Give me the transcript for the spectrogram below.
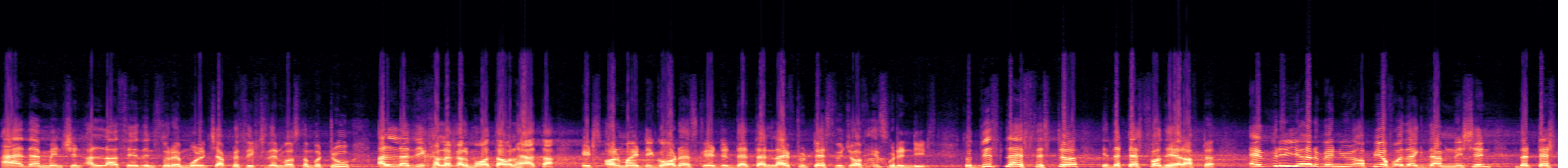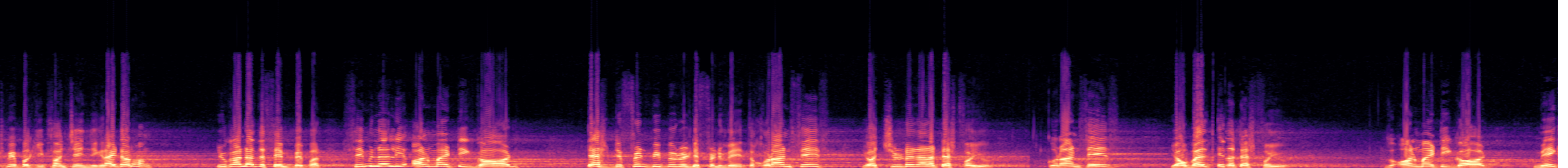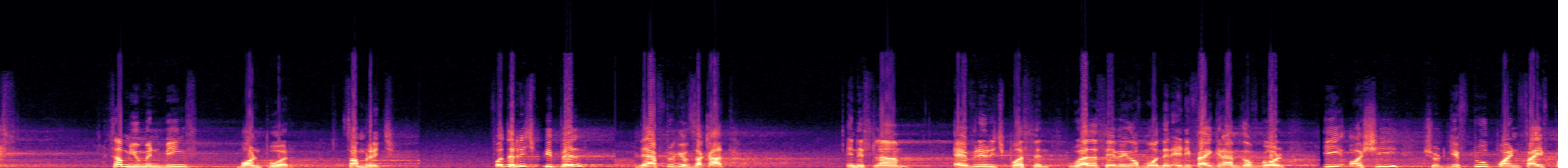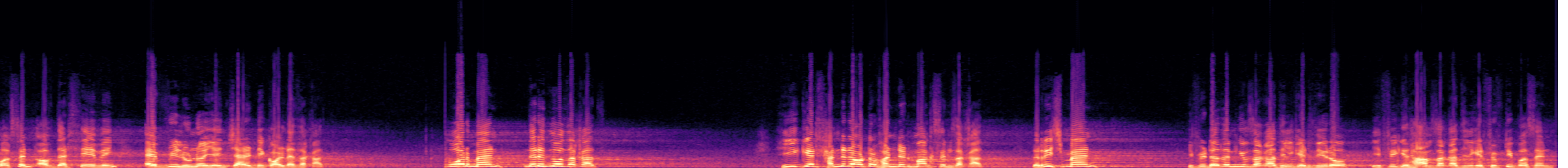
As I mentioned, Allah says in Surah Mulk chapter 16 verse number 2, Allazi khalaqal mawta wal hayata. It's Almighty God has created death and life to test which of his good indeed. So this life, sister, is the test for the hereafter. Every year when you appear for the examination, the test paper keeps on changing, right or wrong? You can't have the same paper. Similarly, Almighty God tests different people in different ways. The Quran says your children are a test for you. Quran says your wealth is a test for you. So Almighty God makes some human beings born poor, some rich. For the rich people, they have to give zakat. In Islam, every rich person who has a saving of more than 85 grams of gold, he or she should give 2.5% of that saving every lunar year in charity called as zakat. Poor man, there is no zakat. He gets 100 out of 100 marks in zakat. The rich man, if he doesn't give zakat, he'll get zero. If he gives half zakat, he'll get 50%.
